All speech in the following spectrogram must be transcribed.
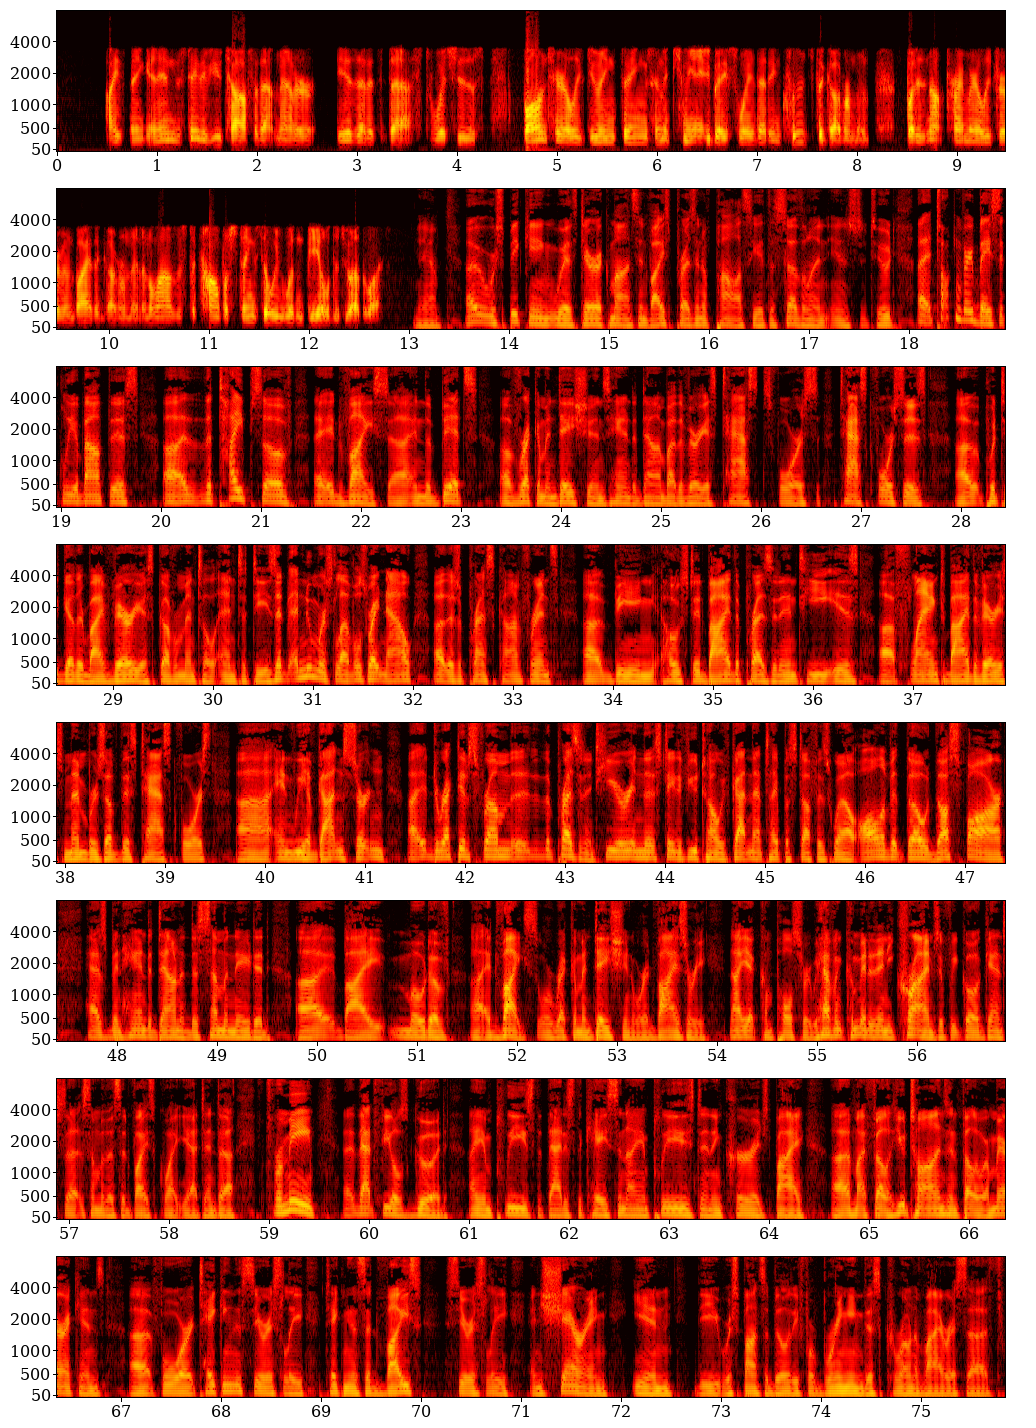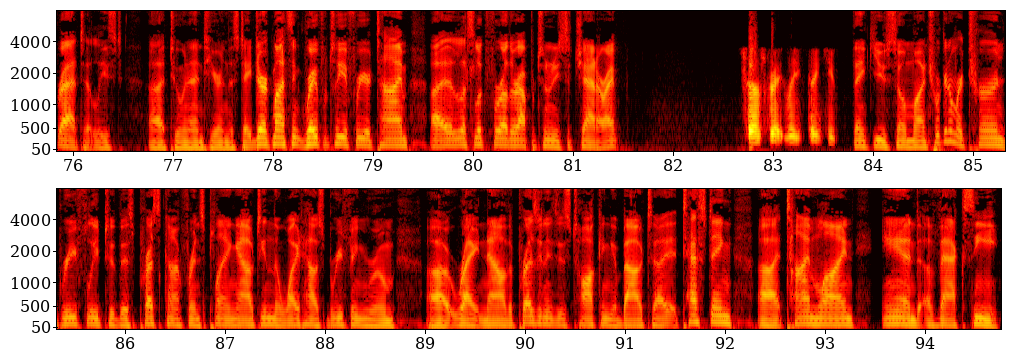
I think, and in the state of Utah for that matter, is at its best, which is voluntarily doing things in a community based way that includes the government, but is not primarily driven by the government and allows us to accomplish things that we wouldn't be able to do otherwise. Yeah. Uh, we're speaking with Derek Monson, Vice President of Policy at the Sutherland Institute, uh, talking very basically about this uh, the types of uh, advice uh, and the bits of recommendations handed down by the various task force task forces uh, put together by various governmental entities at, at numerous levels. Right now, uh, there's a press conference uh, being hosted by the president. He is uh, flanked by the various members of this task force, and we have gotten certain directives from the president. Here in the state of Utah, we've gotten that type of stuff as well. All of it, though, thus far has been handed down and disseminated uh, by mode of uh, advice or recommendation or advisory, not yet compulsory. We haven't committed any crimes if we go against uh, some of this advice quite yet. And uh, for me, uh, that feels good. I am pleased that that is the case, and I am pleased and encouraged by uh, my fellow Utahns and fellow Americans for taking this seriously, taking this advice seriously, and sharing in the responsibility for bringing this coronavirus uh, threat, at least, uh, to an end here in the state. Derek Monson, grateful to you for your time. Uh, let's look for other opportunities to chat, all right? Sounds great, Lee. Thank you. Thank you so much. We're going to return briefly to this press conference playing out in the White House briefing room uh, right now. The president is talking about uh, testing, uh, timeline, and a vaccine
